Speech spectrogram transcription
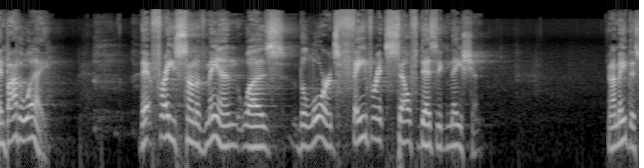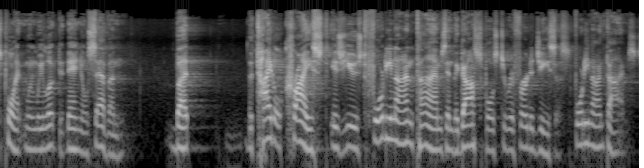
And by the way, that phrase, Son of Man, was the Lord's favorite self designation. And I made this point when we looked at Daniel 7, but the title Christ is used 49 times in the Gospels to refer to Jesus. 49 times.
